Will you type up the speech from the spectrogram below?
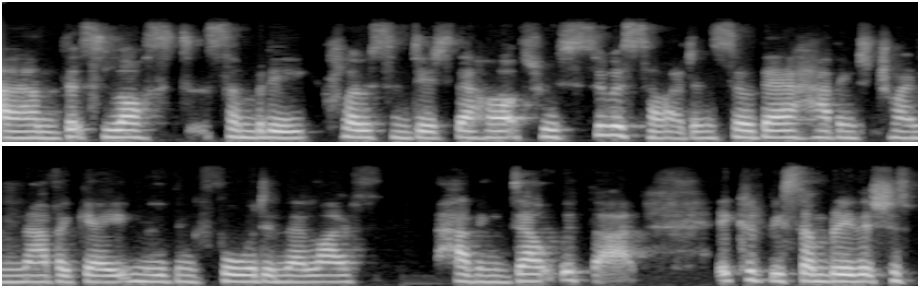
um, that's lost somebody close and dear to their heart through suicide, and so they're having to try and navigate moving forward in their life having dealt with that. It could be somebody that's just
